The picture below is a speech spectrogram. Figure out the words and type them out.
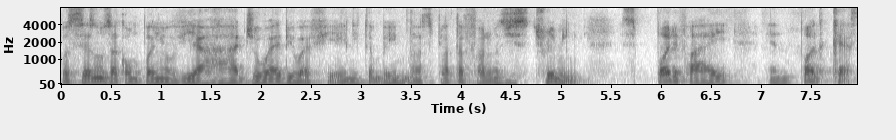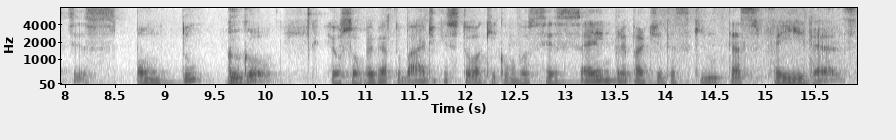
Vocês nos acompanham via rádio, web UFN e também nas plataformas de streaming Spotify e podcasts.google. Eu sou Bebeto Badi, que estou aqui com vocês sempre a partir das quintas-feiras.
